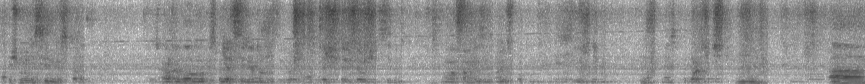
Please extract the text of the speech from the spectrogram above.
А почему не сильные стороны? То есть можно было бы посмотреть. Я сильно тоже развиваюсь. Я считаю себя очень сильным, но на самом деле занимаюсь спортом ежедневно. Ну, в принципе, да. Практически. А,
